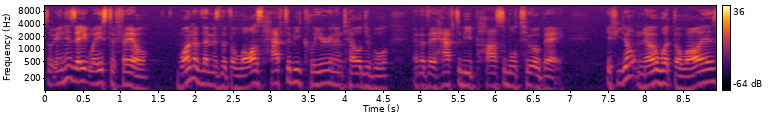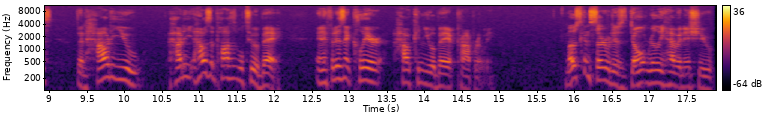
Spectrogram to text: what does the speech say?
So in his eight ways to fail, one of them is that the laws have to be clear and intelligible and that they have to be possible to obey. If you don't know what the law is, then how do you how do you, how is it possible to obey? And if it isn't clear, how can you obey it properly? Most conservatives don't really have an issue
